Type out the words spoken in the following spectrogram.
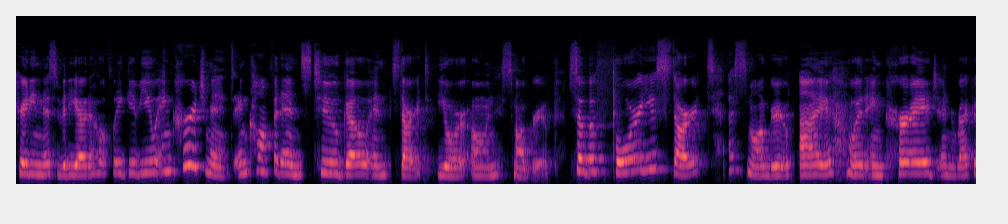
creating this video to hopefully give you encouragement and confidence to go and start your own small group. So before you start a small group, I would encourage and recommend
